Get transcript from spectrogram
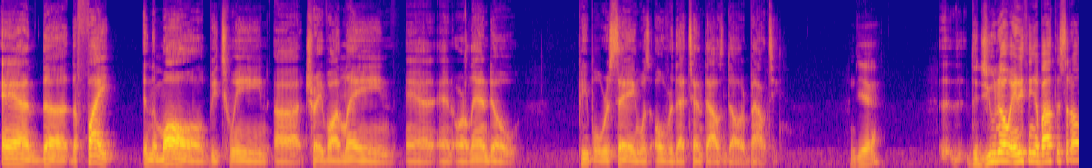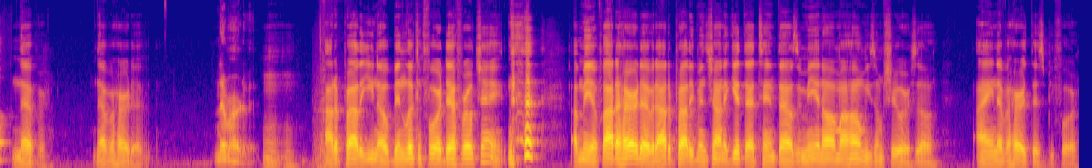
and the the fight in the mall between uh, Trayvon Lane and and Orlando, people were saying was over that ten thousand dollar bounty. Yeah. Did you know anything about this at all? Never. Never heard of it. Never heard of it. I'd have probably, you know, been looking for a death row chain. I mean, if I'd have heard of it, I'd have probably been trying to get that ten thousand. Me and all my homies, I'm sure. So, I ain't never heard this before.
